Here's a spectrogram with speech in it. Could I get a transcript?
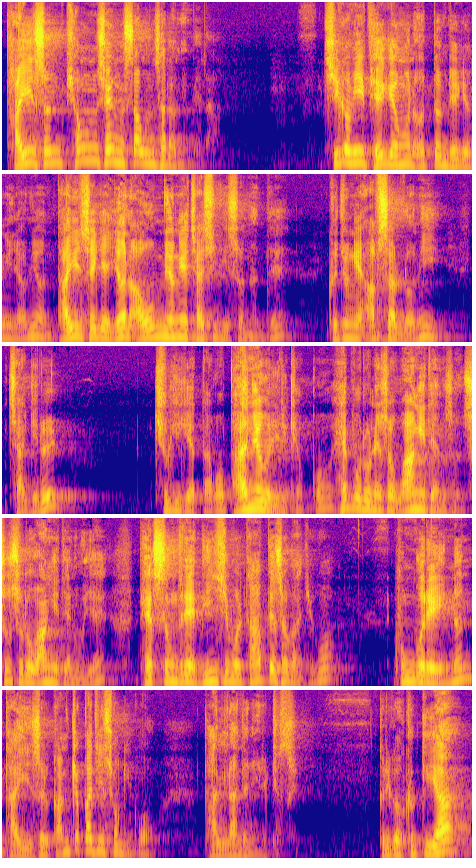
다윗은 평생 싸운 사람입니다. 지금 이 배경은 어떤 배경이냐면 다윗에게 19명의 자식이 있었는데 그 중에 압살롬이 자기를 죽이겠다고 반역을 일으켰고 헤브론에서 왕이 된 스스로 왕이 된 후에 백성들의 민심을 다 뺏어 가지고 궁궐에 있는 다윗을 깜짝까지 속이고 반란을 일으켰어요. 그리고 급기야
